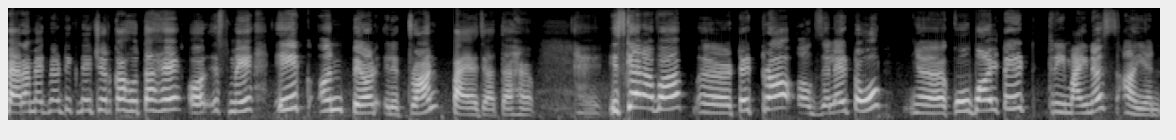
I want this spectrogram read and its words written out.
पैरामैग्नेटिक नेचर का होता है और इसमें एक अनपेयर्ड इलेक्ट्रॉन पाया जाता है। इसके अलावा tetraoxalato cobaltate three minus ion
